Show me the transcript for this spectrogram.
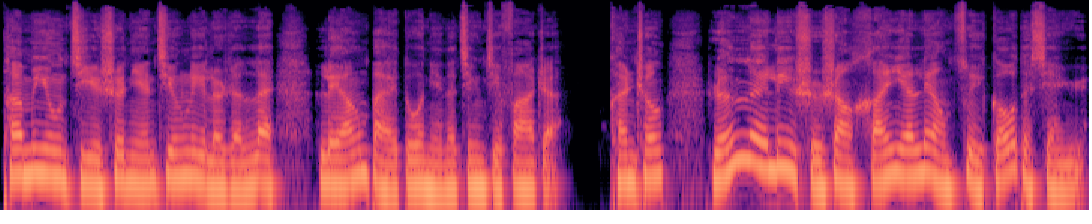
他们用几十年经历了人类两百多年的经济发展，堪称人类历史上含盐量最高的鲜鱼。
